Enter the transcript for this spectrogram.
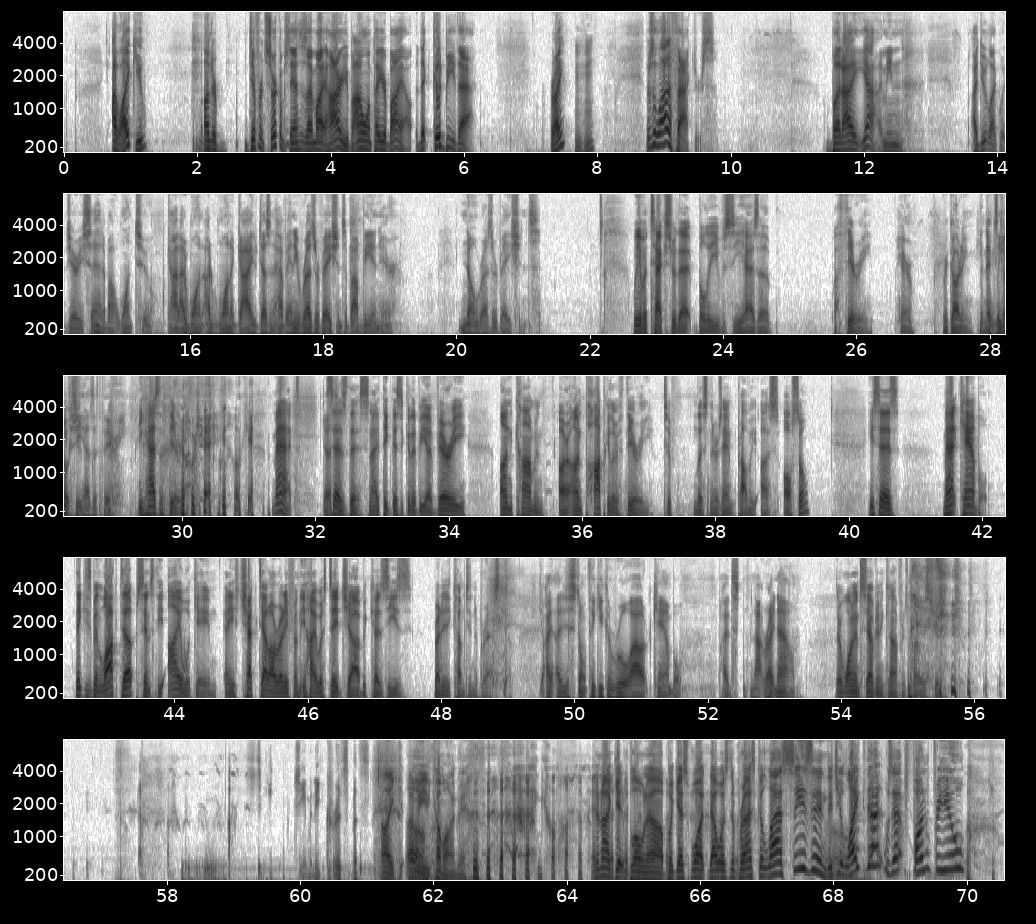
I like you. Under different circumstances, I might hire you, but I don't want to pay your buyout. That could be that. Right? Mm-hmm. There's a lot of factors. But I, yeah, I mean, I do like what Jerry said about want to. God, I want I want a guy who doesn't have any reservations about being here. No reservations. We have a texter that believes he has a a theory here regarding He the next believes coach. he has a theory. He has a theory. Okay. okay. Matt Yes. says this, and I think this is going to be a very uncommon or unpopular theory to listeners and probably us also. He says, Matt Campbell, think he's been locked up since the Iowa game, and he's checked out already from the Iowa State job because he's ready to come to Nebraska. I, I just don't think you can rule out Campbell. It's not right now. They're one and seven in conference play this year. Game any Christmas. Like, I mean, Oh. come on, man. They're not getting blown out. But guess what? That was Nebraska last season. Did you Oh. like that? Was that fun for you?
